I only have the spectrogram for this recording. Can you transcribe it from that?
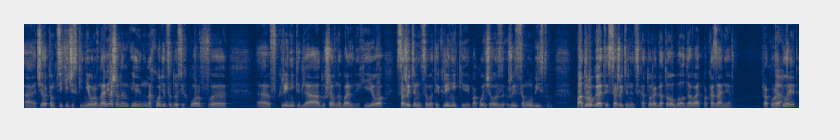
а, человеком психически неуравновешенным и находится до сих пор в, в клинике для душевнобольных. Ее сожительница в этой клинике покончила жизнь самоубийством. Подруга этой сожительницы, которая готова была давать показания в прокуратуре, да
